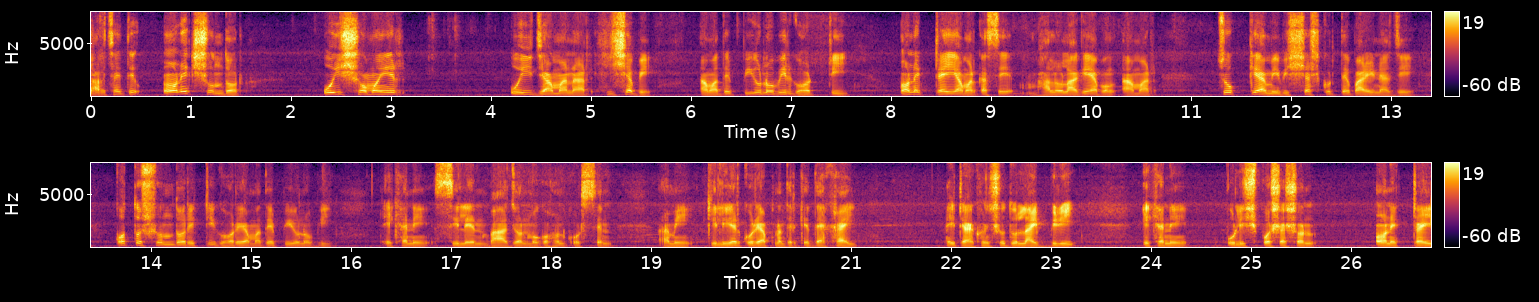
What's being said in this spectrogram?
তার চাইতে অনেক সুন্দর ওই সময়ের ওই জামানার হিসাবে আমাদের প্রিয় নবীর ঘরটি অনেকটাই আমার কাছে ভালো লাগে এবং আমার চোখকে আমি বিশ্বাস করতে পারি না যে কত সুন্দর একটি ঘরে আমাদের প্রিয় নবী এখানে ছিলেন বা জন্মগ্রহণ করছেন। আমি ক্লিয়ার করে আপনাদেরকে দেখাই এটা এখন শুধু লাইব্রেরি। এখানে পুলিশ প্রশাসন অনেকটাই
